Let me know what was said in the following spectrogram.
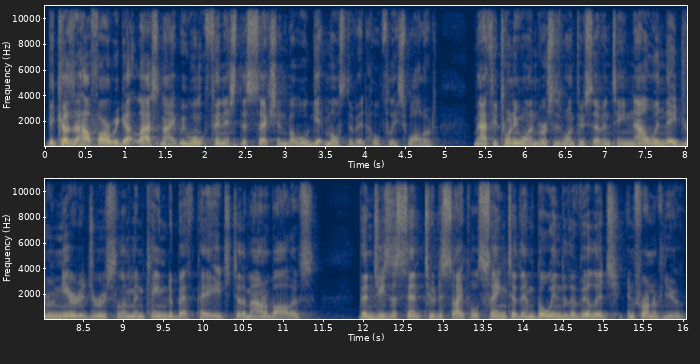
Because of how far we got last night, we won't finish this section, but we'll get most of it hopefully swallowed. Matthew 21, verses 1 through 17. Now, when they drew near to Jerusalem and came to Bethphage, to the Mount of Olives, then Jesus sent two disciples, saying to them, Go into the village in front of you,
